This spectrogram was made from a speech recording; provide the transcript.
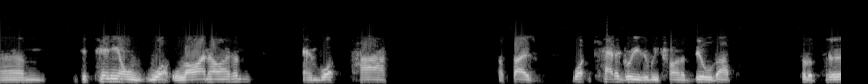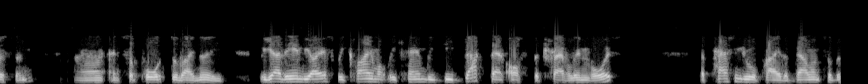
Um, depending on what line items and what path, I suppose, what categories are we trying to build up for the person uh, and support do they need. We go to the NDIS, we claim what we can, we deduct that off the travel invoice. The passenger will pay the balance of the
